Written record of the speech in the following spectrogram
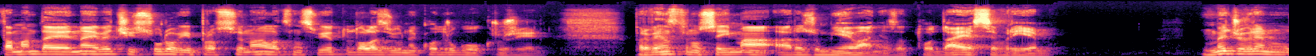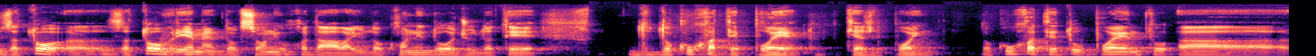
Taman da je najveći surovi profesionalac na svijetu dolazi u neko drugo okruženje. Prvenstveno se ima razumijevanje za to. Daje se vrijeme. U međuvremenu za to, eh, za to vrijeme dok se oni uhodavaju, dok oni dođu do te, dok uhvate point, catch the point, dok uhvate tu poentu, a,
